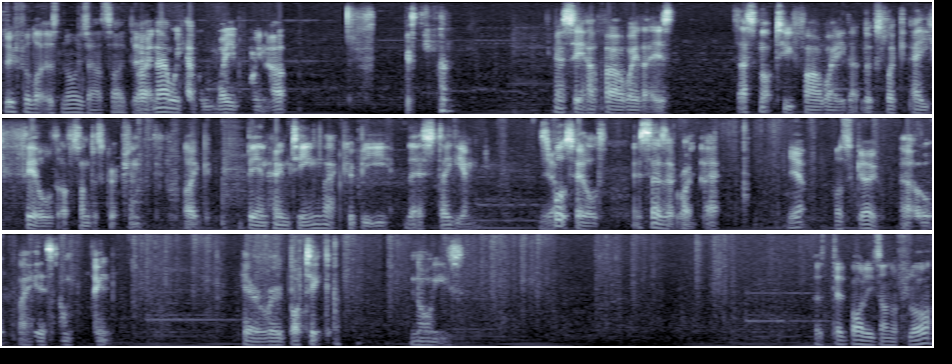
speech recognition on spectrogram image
do feel like there's noise outside there. Right now we have a waypoint up. Let's see how far away that is. That's not too far away. That looks like a field of some description. Like being home team, that could be their stadium. Yep. Sports field. It says it right there. Yep, let's go. Uh oh, I hear something. Hear a robotic noise. There's dead bodies on the floor.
